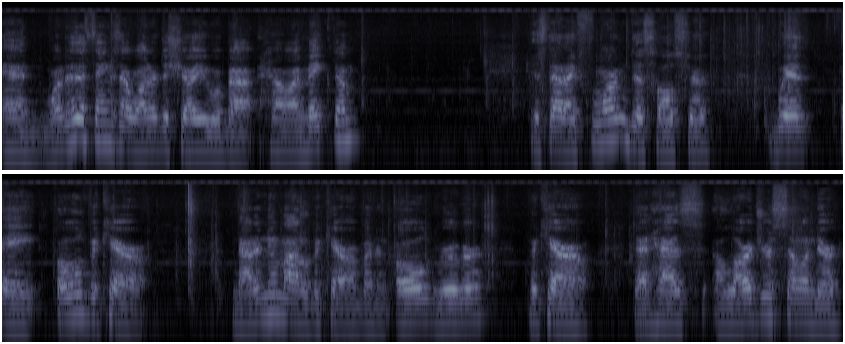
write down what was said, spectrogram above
And one of the things I wanted to show you about how I make them is that I formed this holster with a old Vaquero. Not a new model Vaquero, but an old Ruger Vaquero that has a larger cylinder.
